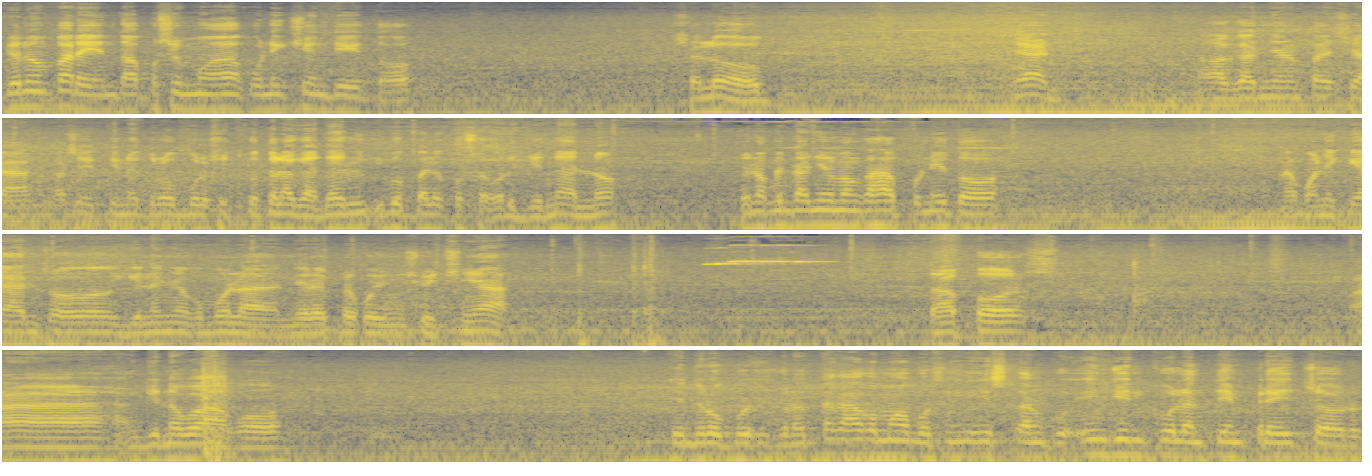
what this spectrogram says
Ganun pa rin. Tapos yung mga connection dito sa loob. Yan. Nakaganyan pa siya kasi tinotroubleshoot ko talaga dahil ibabalik ko sa original, no? So, nakita nyo naman kahapon ito. Nakunik yan. So, ginanyan ko muna. Nirepair ko yung switch niya. Tapos, ah, ang ginawa ko, tinroubleshoot ko. Nagtaka ako mga boss, ini-scan ko, engine coolant temperature,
